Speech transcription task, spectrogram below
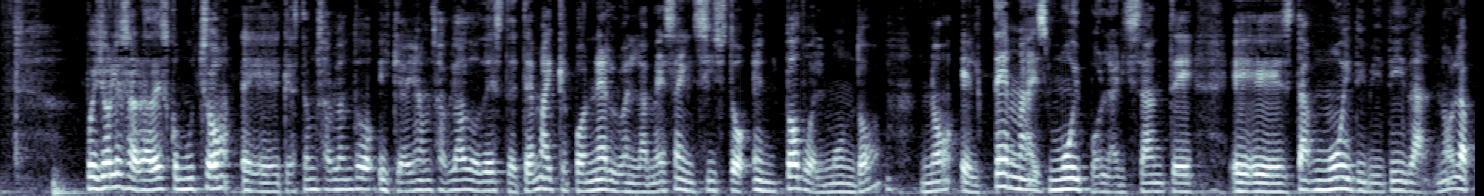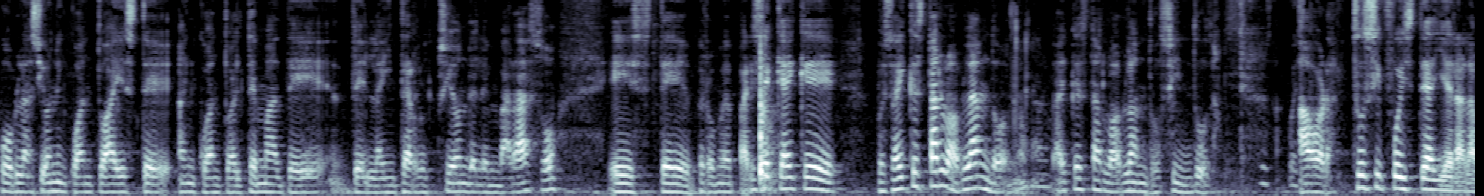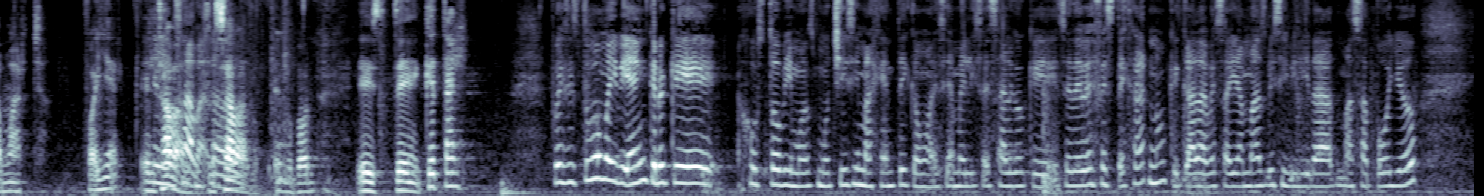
Pues yo les agradezco mucho eh, que estemos hablando y que hayamos hablado de este tema. Hay que ponerlo en la mesa, insisto, en todo el mundo, ¿no? El tema es muy polarizante, eh, está muy dividida, ¿no? La población en cuanto a este, en cuanto al tema de, la interrupción del embarazo, este, pero me parece que hay que, pues hay que estarlo hablando, ¿no? Hay que estarlo hablando, sin duda. Ahora, tú sí fuiste ayer a la marcha. ¿Fue ayer? El, sábado, El sábado. Este, ¿Qué tal? Pues estuvo muy bien. Creo que justo vimos muchísima gente y como decía Melissa, es algo que se debe festejar, ¿no? Que cada vez haya más visibilidad, más apoyo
